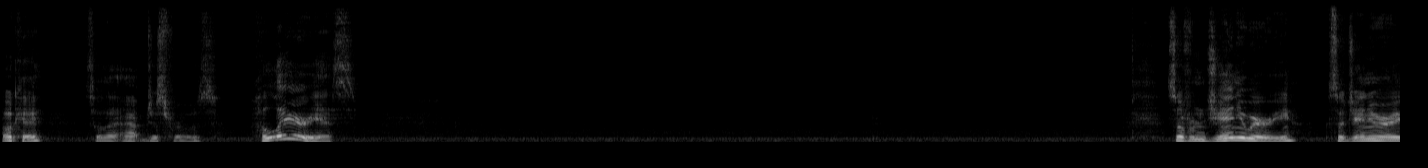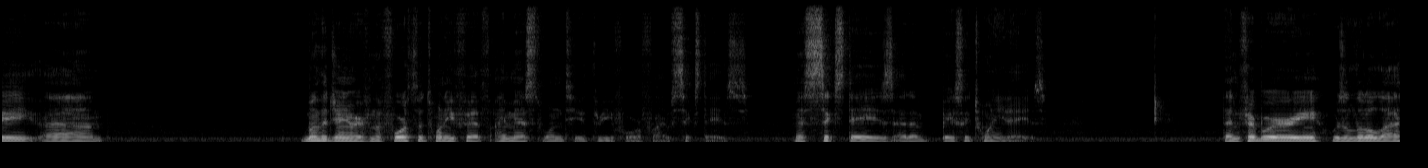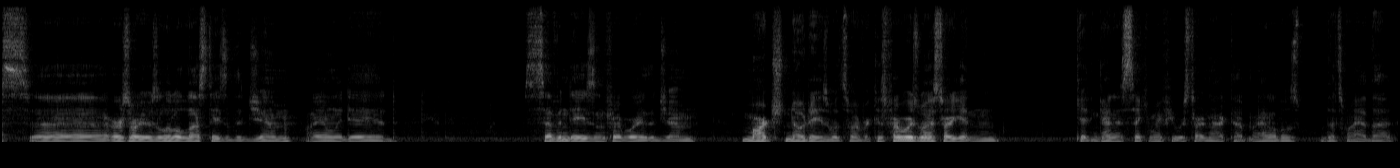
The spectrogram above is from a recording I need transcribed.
Okay, so that app just froze. Hilarious. So from January, so January, um, month of January, from the 4th to 25th, I missed one, two, three, four, five, six days. Missed six days out of basically 20 days. Then February was a little less, uh, or sorry, it was a little less days at the gym. I only did seven days in February at the gym. March, no days whatsoever, because February is when I started getting getting kind of sick and my feet were starting to act up. I had all those. That's when I had the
